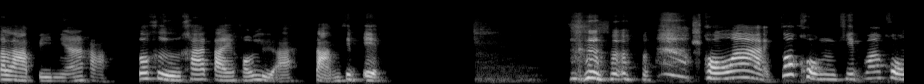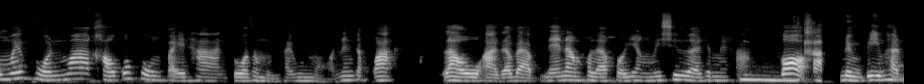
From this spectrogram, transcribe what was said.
กราปีเนี้ยค่ะ ก็คือค่าไตเขาเหลือสามสิบเอ็ดเพราะว่าก็คงคิดว่าคงไม่พ้นว่าเขาก็คงไปทานตัวสมุนไพรคุณหมอ เนื่องจากว่าเราอาจจะแบบแนะนำเขาแล้วเขายังไม่เชื่อใช่ไหมคะอืมก็ค่ะหนึ่งปีผ่าน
